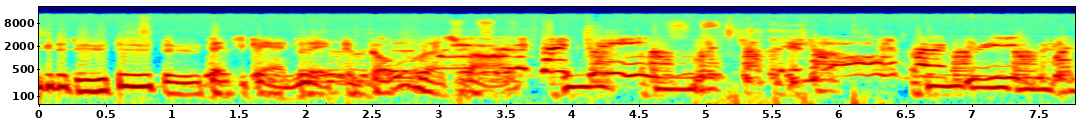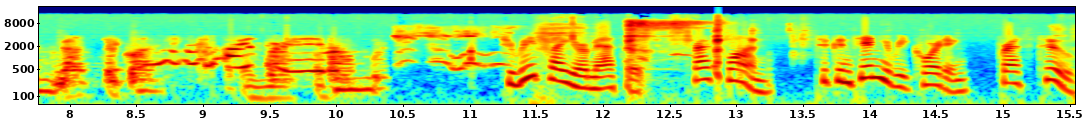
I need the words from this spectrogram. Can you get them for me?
Bet you can't lick the gold rush bar. It's ice cream with chocolate and all and cream with nutty crunch. Ice cream. To replay your message, press 1. To continue recording, press 2.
